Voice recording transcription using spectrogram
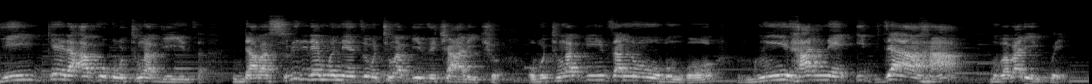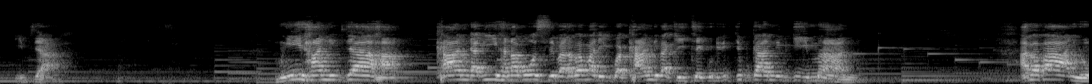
yigera avuga ubutumwa bwiza. Ndabasubiriremwo neza ubutumwa bwiza icyo ari cyo. Ubutumwa bwiza ni ubu ngo mwihane ibyaha mubabarigwe ibyaha. Mwihane ibyaha kandi abihana bose barababarirwa kandi bakitegurira iby'ubwami bw'imana. Aba bantu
